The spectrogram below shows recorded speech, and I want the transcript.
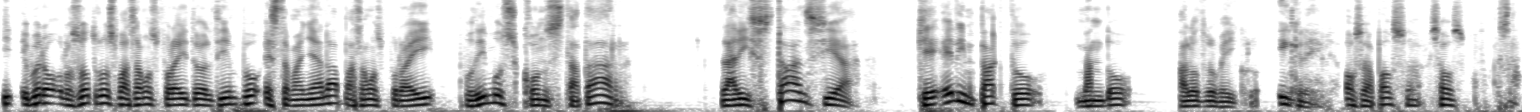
Y, y bueno, nosotros pasamos por ahí todo el tiempo. Esta mañana pasamos por ahí, pudimos constatar la distancia que el impacto mandó al otro vehículo. Increíble. O sea, pausa, pausa, está.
